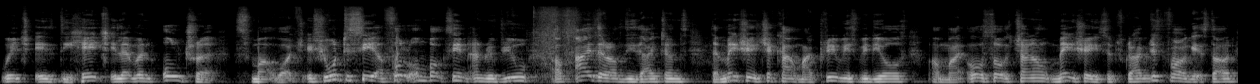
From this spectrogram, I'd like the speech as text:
which is the H11 Ultra smartwatch. If you want to see a full unboxing and review of either of these items then make sure you check out my previous videos on my Allsortzz channel. Make sure you subscribe. Just before I get started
